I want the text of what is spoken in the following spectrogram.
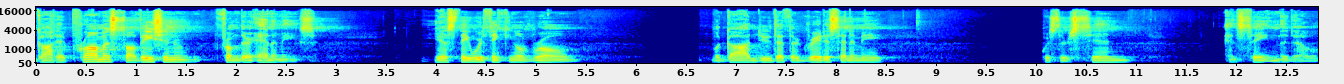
God had promised salvation from their enemies. Yes, they were thinking of Rome, but God knew that their greatest enemy was their sin and Satan the devil.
